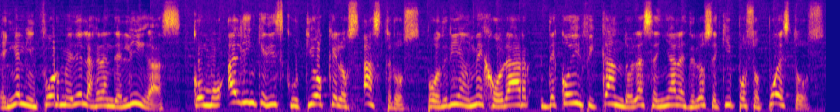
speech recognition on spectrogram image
en el informe de las grandes ligas, como alguien que discutió que los Astros podrían mejorar decodificando las señales de los equipos opuestos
